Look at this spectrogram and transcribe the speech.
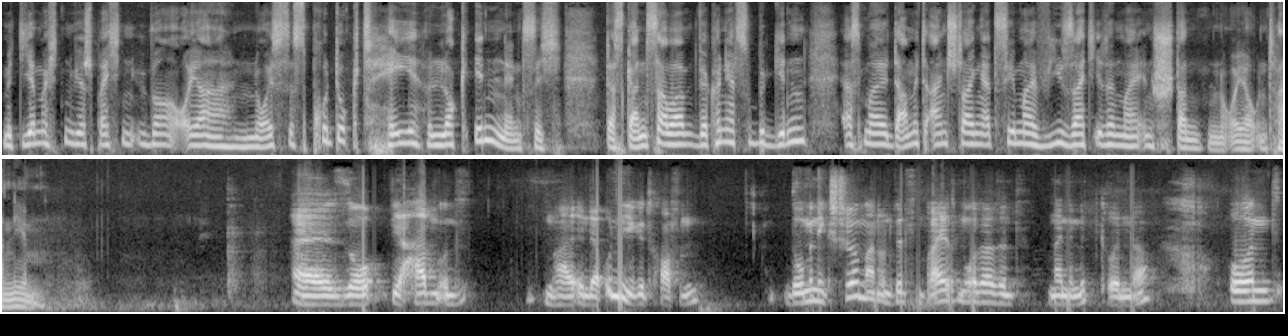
mit dir möchten wir sprechen über euer neuestes Produkt. Hey Login nennt sich das Ganze. Aber wir können ja zu Beginn erstmal damit einsteigen. Erzähl mal, wie seid ihr denn mal entstanden, euer Unternehmen? Also, wir haben uns mal in der Uni getroffen. Dominik Schürmann und Vincent Breismoser sind meine Mitgründer. Und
